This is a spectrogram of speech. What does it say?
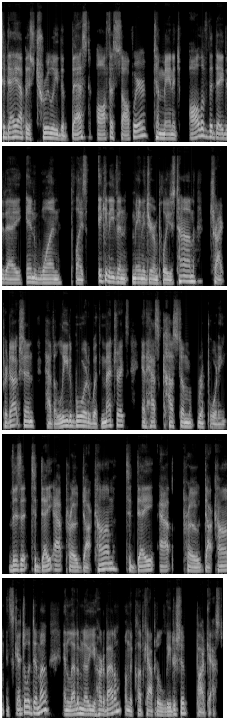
Today app is truly the best office software to manage all of the day to day in one place. It can even manage your employees' time, track production, have a leaderboard with metrics, and has custom reporting. Visit todayapppro.com, todayapppro.com, and schedule a demo and let them know you heard about them on the Club Capital Leadership Podcast.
